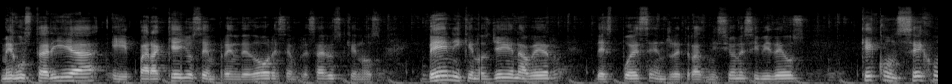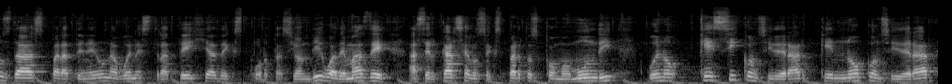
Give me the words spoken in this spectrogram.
me gustaría eh, para aquellos emprendedores, empresarios que nos ven y que nos lleguen a ver después en retransmisiones y videos, ¿Qué consejos das para tener una buena estrategia de exportación? Digo, además de acercarse a los expertos como Mundi, bueno, ¿qué sí considerar, qué no considerar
